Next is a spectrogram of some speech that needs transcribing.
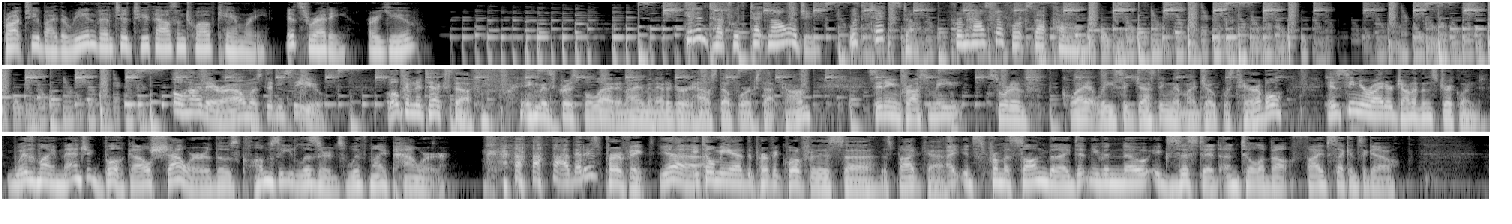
Brought to you by the reinvented 2012 Camry. It's ready. Are you? Get in touch with technology with Tech Stuff from HowStuffWorks.com. Oh, hi there. I almost didn't see you. Welcome to Tech Stuff. My name is Chris Pollette, and I am an editor at HowStuffWorks.com. Sitting across from me, sort of quietly suggesting that my joke was terrible, is senior writer Jonathan Strickland. With my magic book, I'll shower those clumsy lizards with my power. that is perfect. Yeah. He told me he had the perfect quote for this, uh, this podcast. I, it's from a song that I didn't even know existed until about five seconds ago.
